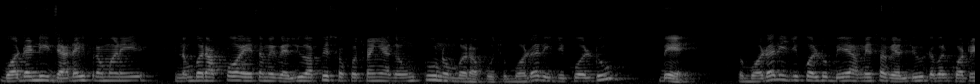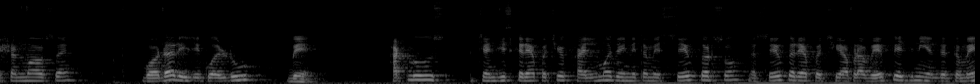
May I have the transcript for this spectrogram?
બોર્ડરની જાડાઈ પ્રમાણે નંબર આપવો હોય તમે વેલ્યુ આપી શકો છો. અહીંયા આગળ હું ટુ નંબર આપું છું. બોર્ડર ઇઝ ઇક્વલ ટુ બે. તો બોર્ડર ઇઝ ઇક્વલ ટુ બે હંમેશા વેલ્યુ ડબલ કોટેશનમાં આવશે. બોર્ડર ઇઝ ઇક્વલ ટુ બે. આટલું ચેન્જીસ કર્યા પછી ફાઇલમાં જઈને તમે સેવ કરશો અને સેવ કર્યા પછી આપણા વેબ પેજની અંદર તમે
